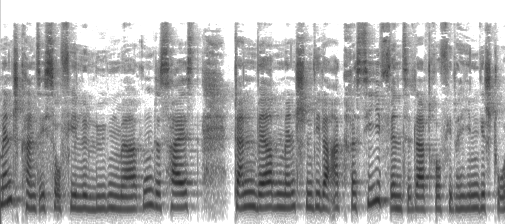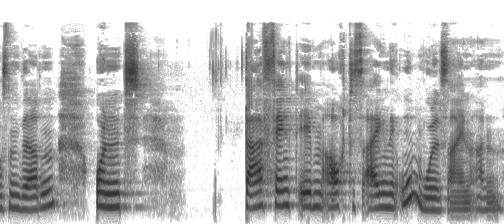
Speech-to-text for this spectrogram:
Mensch kann sich so viele Lügen merken. Das heißt, dann werden Menschen wieder aggressiv, wenn sie darauf wieder hingestoßen werden. Und da fängt eben auch das eigene Unwohlsein an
